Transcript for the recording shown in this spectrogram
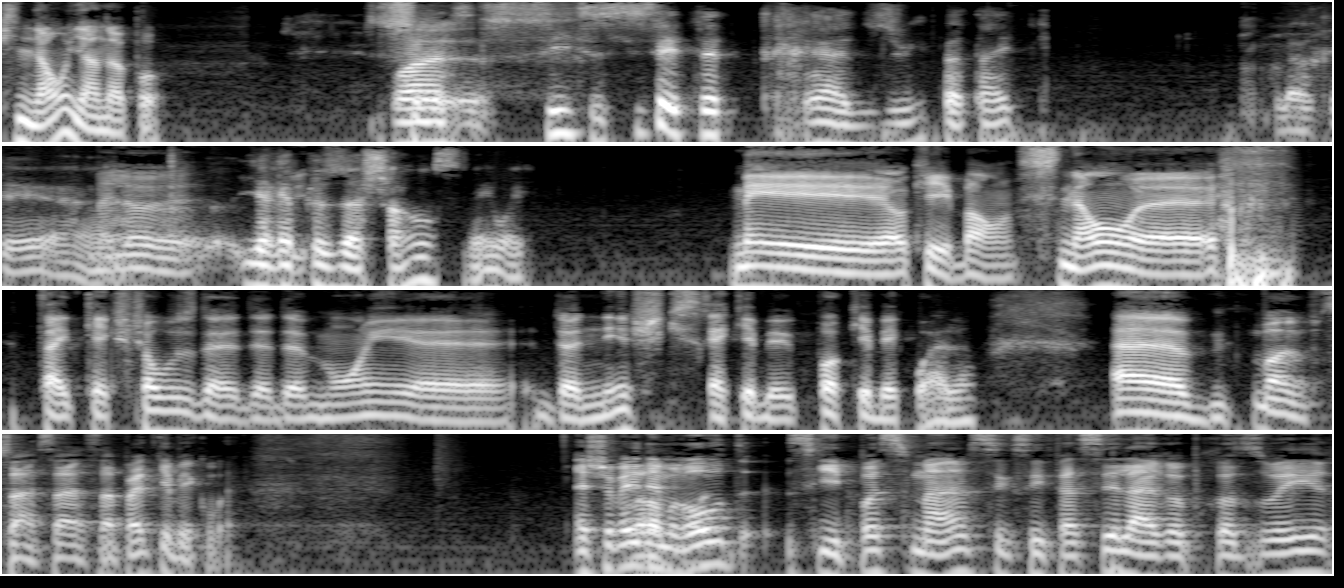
Puis non, il y en a pas. Ouais, Ça- si, si c'était traduit, peut-être il aurait, euh, Mais là, euh, il y aurait plus de chance, mais oui. Mais ok, bon, sinon euh, peut-être quelque chose de, de, de moins euh, de niche qui serait québé pas québécois là. Euh, Bon, ça, ça, ça peut être québécois. Le Chevalier Bon, d'Émeraude, ce qui est pas si mal, c'est que c'est facile à reproduire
